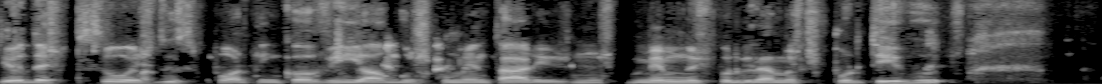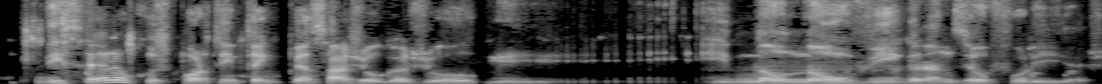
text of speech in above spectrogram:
Eu, das pessoas do Sporting que ouvi alguns comentários, nos, mesmo nos programas desportivos, disseram que o Sporting tem que pensar jogo a jogo e, e não, não vi grandes euforias.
